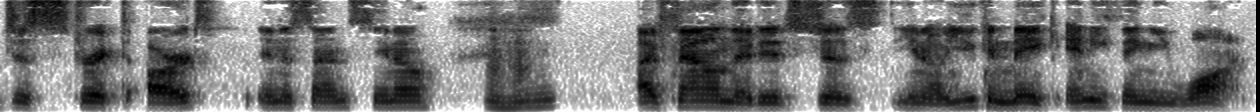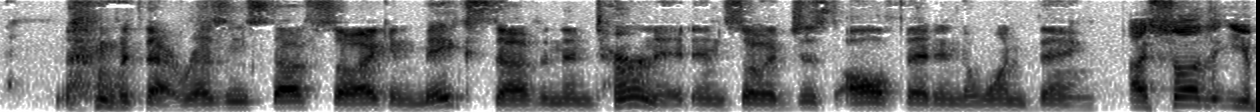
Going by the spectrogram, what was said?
just strict art in a sense, you know? Mm-hmm. I found that it's just you know you can make anything you want with that resin stuff. So I can make stuff and then turn it, and so it just all fed into one thing. I saw that you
